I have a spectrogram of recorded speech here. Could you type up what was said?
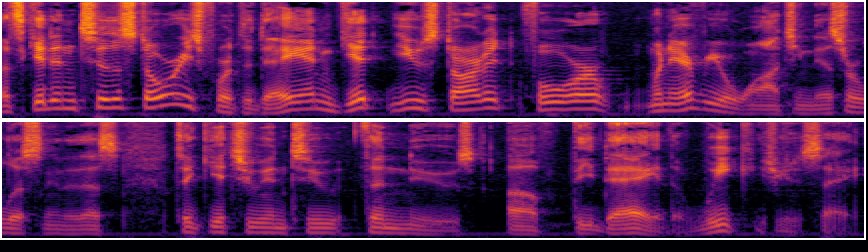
let's get into the stories for today and get you started for whenever you're watching this or listening to this to get you into the news of the day, the week, you say.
